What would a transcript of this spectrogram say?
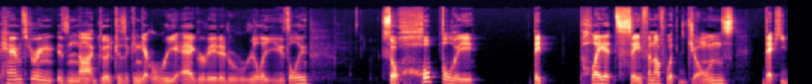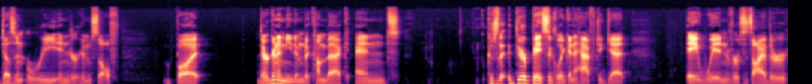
hamstring is not good cuz it can get re-aggravated really easily. So hopefully they play it safe enough with Jones that he doesn't re-injure himself. But they're going to need him to come back and cuz they're basically going to have to get a win versus either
